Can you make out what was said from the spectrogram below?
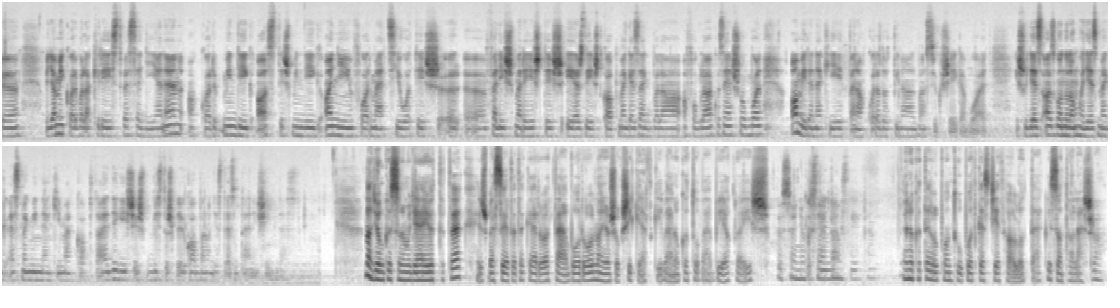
hogy amikor valaki részt vesz egy ilyenen, akkor mindig azt és mindig annyi információt és felismerést és érzést kap meg ezekből a, a foglalkozásokból, amire neki éppen akkor adott pillanatban szüksége volt. És ugye ez, azt gondolom, hogy ez meg, ezt meg mindenki megkapta eddig is, és biztos vagyok abban, hogy ezt ezután is így lesz. Nagyon köszönöm, hogy eljöttetek, és beszéltetek erről a táborról. Nagyon sok sikert kívánok a továbbiakra is. Köszönjük, Köszönjük szépen. szépen. Önök a teol.hu podcastjét hallották. Viszont hallásra.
